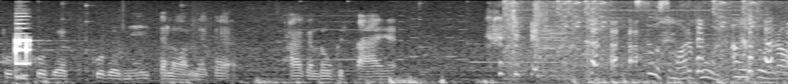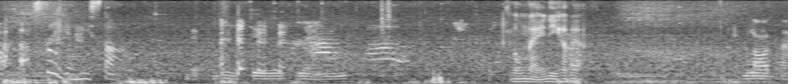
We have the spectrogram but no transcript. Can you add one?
พูดพูดแบบพูดแบบนี้ตลอดเลยก็ พากันลงไปตายอะสู้สมรภูมิเอาตัวรอดสู้อย่างมีสไตล์แบบไม่เจออย่างนี้ลงไหนดีครับเนี่ยมีรอฟ้า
